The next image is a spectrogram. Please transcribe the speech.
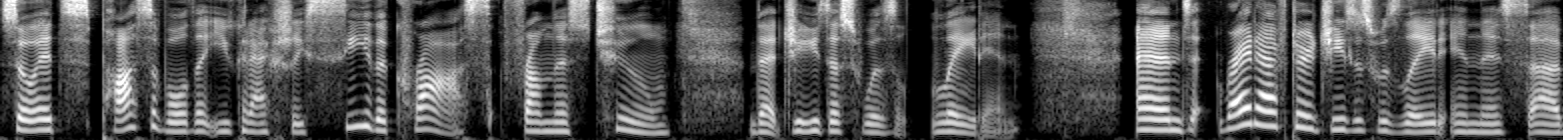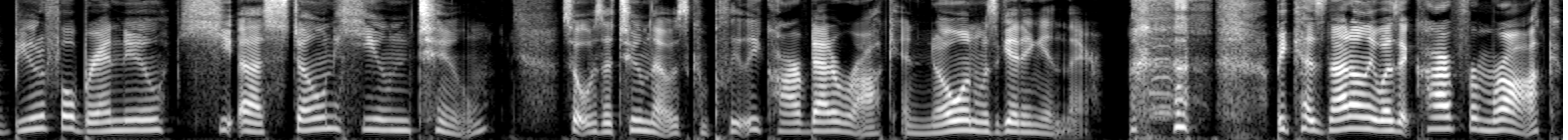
So it's possible that you could actually see the cross from this tomb that Jesus was laid in. And right after Jesus was laid in this uh, beautiful, brand new he- uh, stone hewn tomb, so it was a tomb that was completely carved out of rock and no one was getting in there. because not only was it carved from rock,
